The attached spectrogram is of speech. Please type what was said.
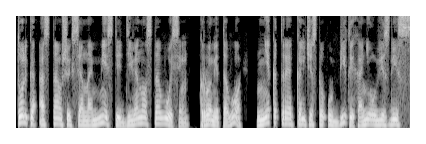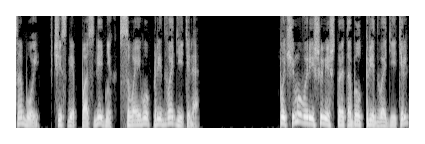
Только оставшихся на месте 98. Кроме того, некоторое количество убитых они увезли с собой, числе последних своего предводителя. Почему вы решили, что это был предводитель?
